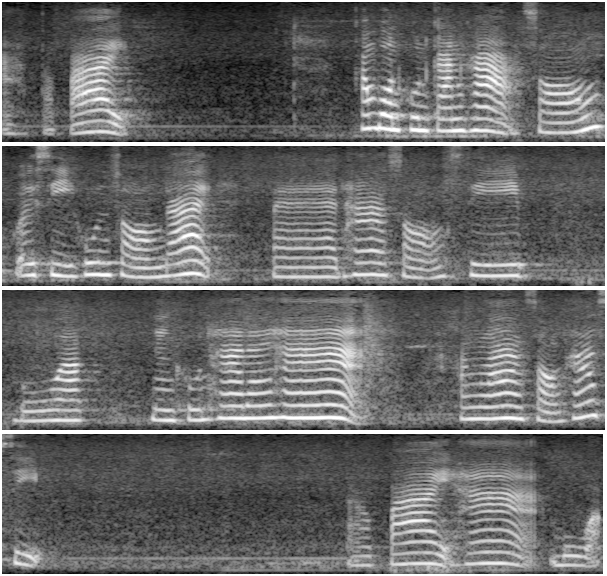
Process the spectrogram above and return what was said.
อะต่อไป ข้างบนคูณกันค่ะ2เอ้ย4คูณ 2 ได้ 8 5 2 10 บวก 1 คูณ 5 ได้ 5 ข้างล่าง 2 5 0 ต่อไป 5 บวก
